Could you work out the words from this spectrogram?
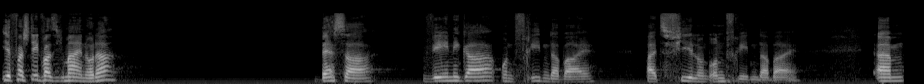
ihr versteht, was ich meine, oder? Besser weniger und Frieden dabei als viel und Unfrieden dabei. Ähm,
